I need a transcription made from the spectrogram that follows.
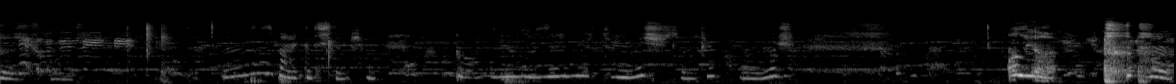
Olmuş. Anladınız mı arkadaşlar şimdi? Üzere bir türemiş sözcük olmuş. Oluyor.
